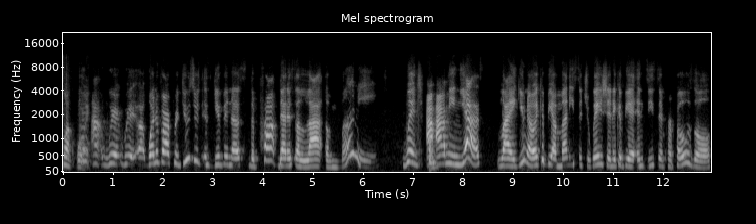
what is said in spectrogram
fuckboy. And I, we're we're uh, one of our producers is giving us the prompt that it's a lot of money, which I, I mean, yes, like you know, it could be a money situation, it could be an indecent proposal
